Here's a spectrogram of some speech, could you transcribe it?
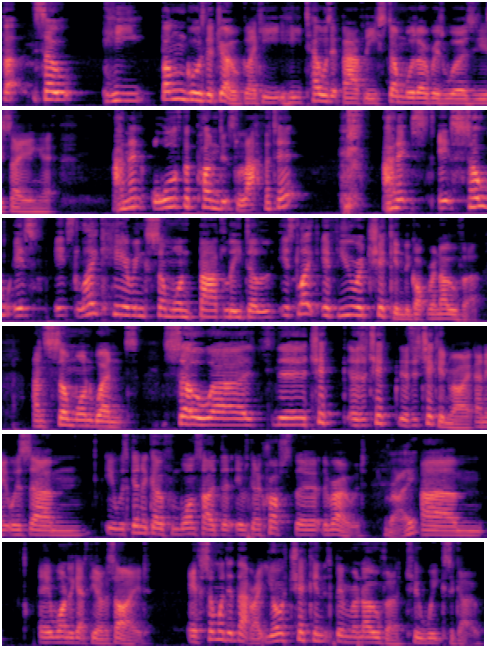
but so he bungles the joke, like he, he tells it badly, he stumbles over his words as he's saying it. And then all of the pundits laugh at it. And it's it's so it's it's like hearing someone badly del- it's like if you were a chicken that got run over and someone went so uh the chick there's a chick there's a chicken right and it was um it was going to go from one side that it was going to cross the the road right. um, it wanted to get to the other side. If someone did that, right, your chicken that's been run over two weeks ago,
